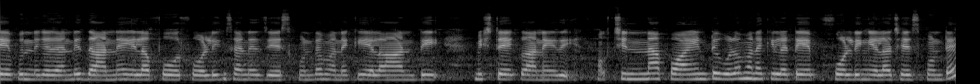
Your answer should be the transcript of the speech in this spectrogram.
టేప్ ఉంది కదండి దాన్నే ఇలా ఫోర్ ఫోల్డింగ్స్ అనేది చేసుకుంటే మనకి ఎలాంటి మిస్టేక్ అనేది ఒక చిన్న పాయింట్ కూడా మనకి ఇలా టేప్ ఫోల్డింగ్ ఎలా చేసుకుంటే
